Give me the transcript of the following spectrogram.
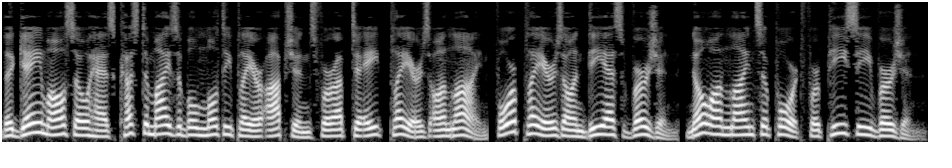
The game also has customizable multiplayer options for up to 8 players online 4 players on DS version, no online support for PC version.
